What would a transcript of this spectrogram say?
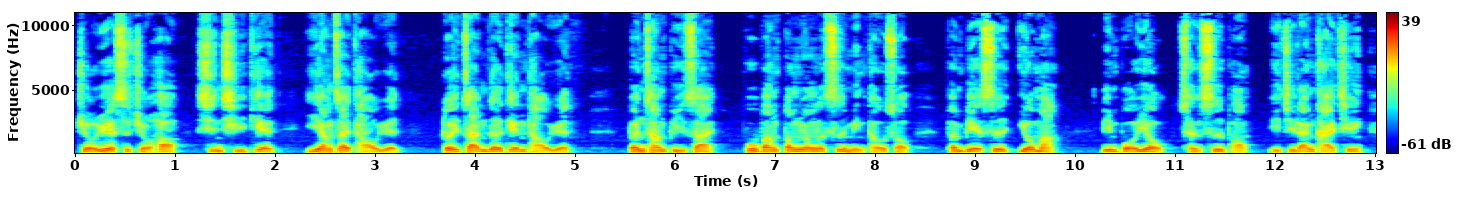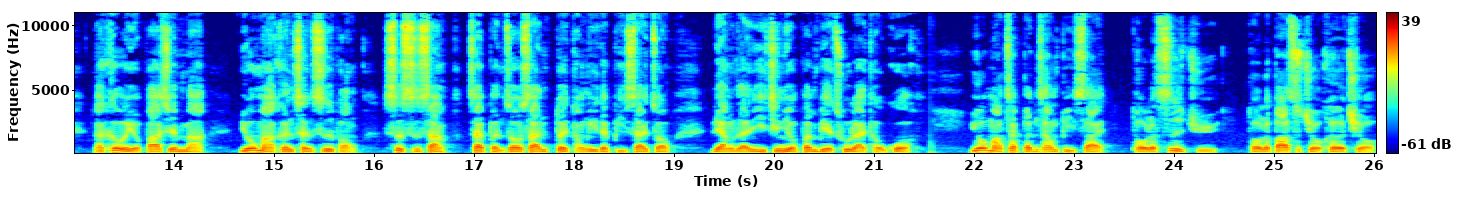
九月十九号星期天，一样在桃园对战乐天桃园。本场比赛，布邦动用了四名投手，分别是优马、林柏佑、陈世鹏以及蓝凯清。那各位有发现吗？优马跟陈世鹏，事实上在本周三对同一的比赛中，两人已经有分别出来投过。优马在本场比赛投了四局，投了八十九颗球，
